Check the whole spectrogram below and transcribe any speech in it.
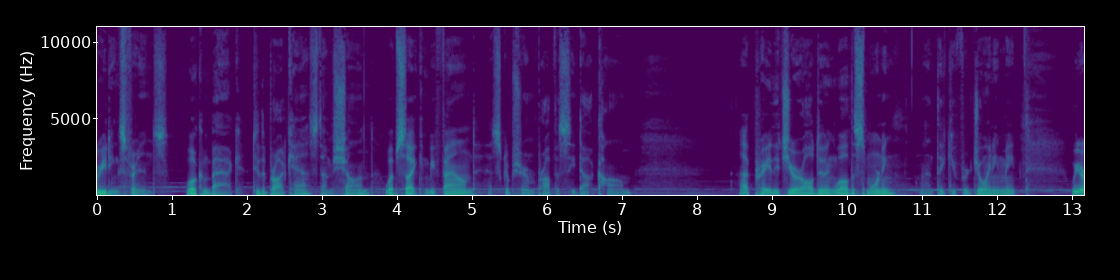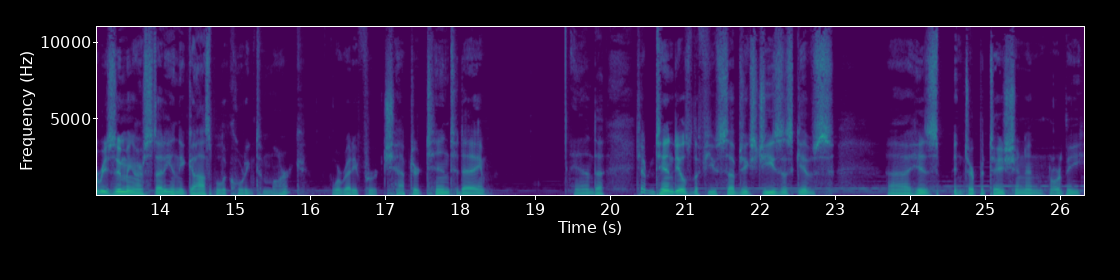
Greetings, friends. Welcome back to the broadcast. I'm Sean. Website can be found at scriptureandprophecy.com. I pray that you are all doing well this morning, and thank you for joining me. We are resuming our study in the Gospel according to Mark. We're ready for chapter 10 today. And uh, chapter 10 deals with a few subjects. Jesus gives uh, his interpretation and or the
